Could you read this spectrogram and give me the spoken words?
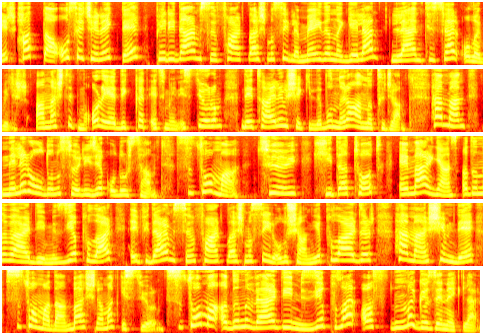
diyebilir. Hatta o seçenek de peridermisin farklılaşmasıyla meydana gelen lentisel olabilir. Anlaştık mı? Oraya dikkat etmeni istiyorum. Detaylı bir şekilde bunları anlatacağım. Hemen neler olduğunu söyleyecek olursam stoma, tüy, hidatot, emergens adını verdiğimiz yapılar epidermisin farklılaşmasıyla oluşan yapılardır. Hemen şimdi stomadan başlamak istiyorum. Stoma adını verdiğimiz yapılar aslında gözenekler.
